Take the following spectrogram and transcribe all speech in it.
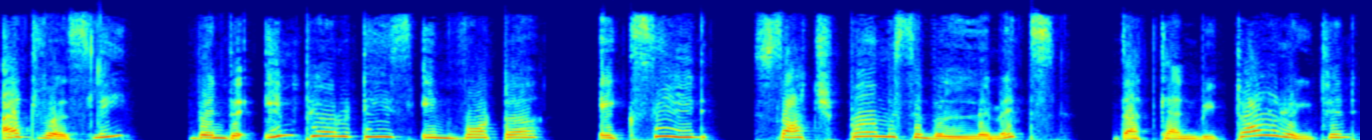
adversely when the impurities in water exceed such permissible limits that can be tolerated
